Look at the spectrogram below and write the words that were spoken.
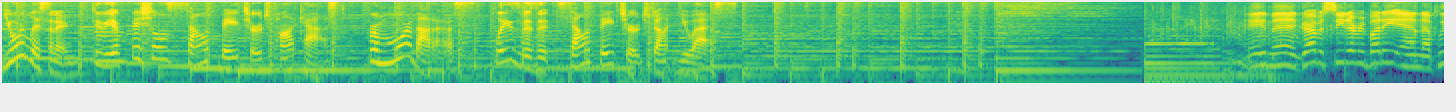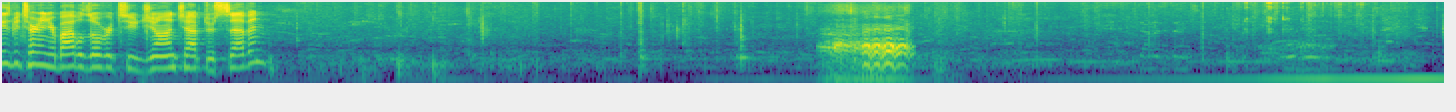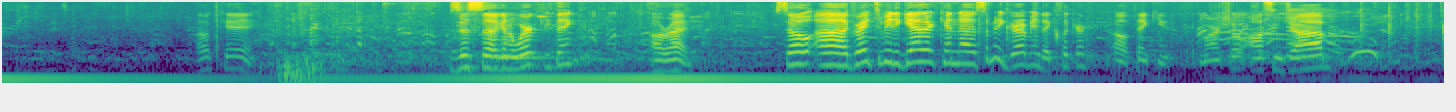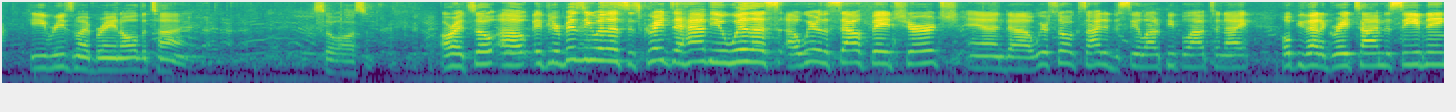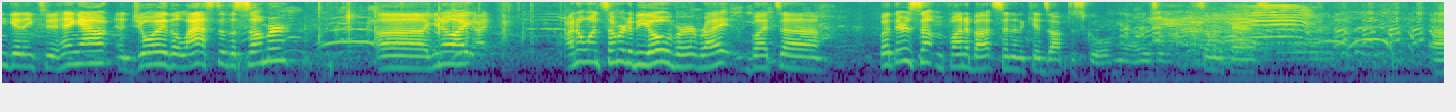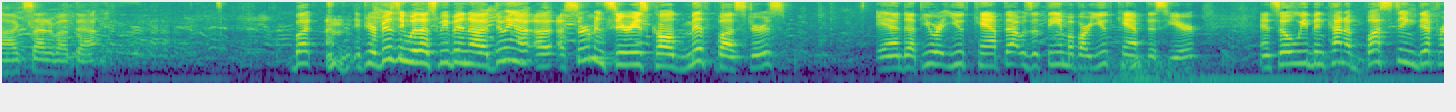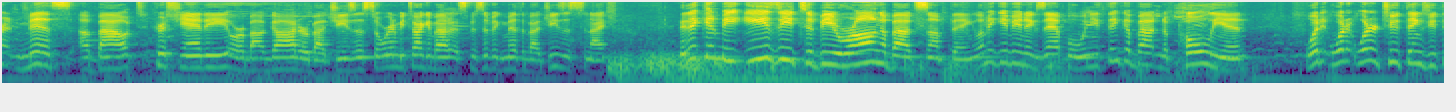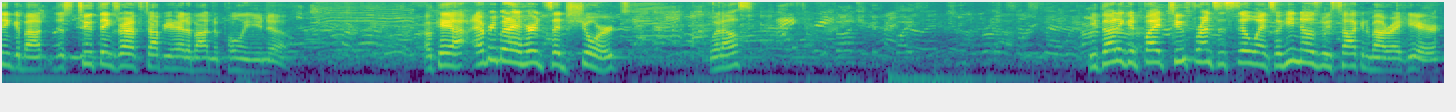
You're listening to the official South Bay Church podcast. For more about us, please visit southbaychurch.us. Amen. Grab a seat, everybody, and uh, please be turning your Bibles over to John chapter 7. Okay. Is this uh, going to work, you think? All right. So, uh, great to be together. Can uh, somebody grab me the clicker? Oh, thank you, Marshall. Awesome job. He reads my brain all the time. So awesome. All right, so uh, if you're busy with us, it's great to have you with us. Uh, we're the South Bay Church, and uh, we're so excited to see a lot of people out tonight. Hope you've had a great time this evening, getting to hang out, enjoy the last of the summer. Uh, you know, I, I, I don't want summer to be over, right? But uh, but there's something fun about sending the kids off to school. You know, there's a, some of the parents uh, excited about that. But if you're visiting with us, we've been uh, doing a, a, sermon series called Mythbusters. And if you were at youth camp, that was the theme of our youth camp this year. And so we've been kind of busting different myths about Christianity or about God or about Jesus. So we're going to be talking about a specific myth about Jesus tonight. That it can be easy to be wrong about something. Let me give you an example. When you think about Napoleon, what, what, what are two things you think about? Just two things right off the top of your head about Napoleon you know. Okay, uh, everybody I heard said short. What else? He thought he could fight two fronts and still win, so he knows what he's talking about right here.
